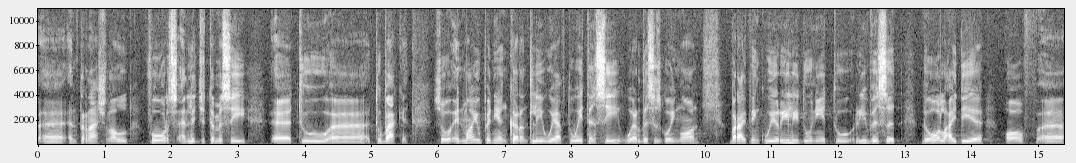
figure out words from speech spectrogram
uh, international force and legitimacy uh, to, uh, to back it. So in my opinion, currently, we have to wait and see where this is going on. But I think we really do need to revisit the whole idea of uh,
